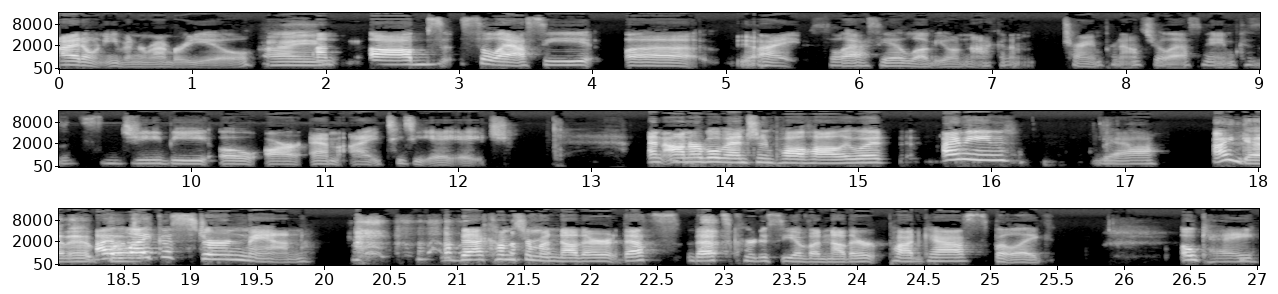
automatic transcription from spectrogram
I don't even remember you. I um, Obs Selasi. Uh, yeah, I Selasi, I love you. I'm not gonna try and pronounce your last name because it's G B O R M I T T A H. An honorable mention, Paul Hollywood. I mean, yeah, I get it. I like a stern man. That comes from another that's that's courtesy of another podcast but like okay.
